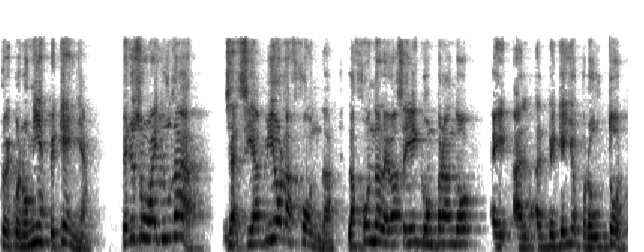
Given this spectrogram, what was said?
tu economía es pequeña, pero eso va a ayudar. O sea, si abrió la fonda, la fonda le va a seguir comprando eh, al, pequeño productor.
